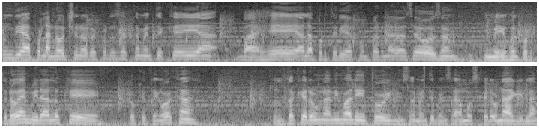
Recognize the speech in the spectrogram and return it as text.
un día por la noche, no recuerdo exactamente qué día, bajé a la portería a comprar una gaseosa y me dijo el portero, ve, mira lo que, lo que tengo acá. Resulta que era un animalito, inicialmente pensábamos que era un águila,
